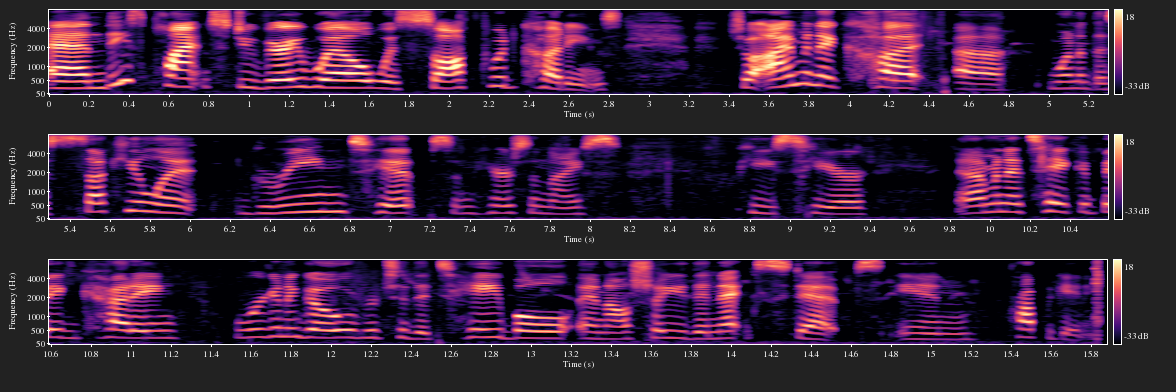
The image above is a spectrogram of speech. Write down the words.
and these plants do very well with softwood cuttings. So I'm going to cut uh, one of the succulent green tips, and here's a nice piece here. And I'm gonna take a big cutting. We're gonna go over to the table and I'll show you the next steps in propagating.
